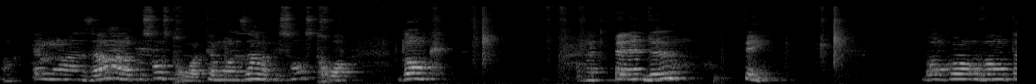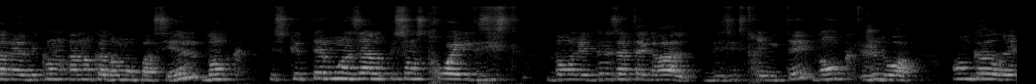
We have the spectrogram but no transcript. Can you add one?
donc T-1 à la puissance 3. T-1 à la puissance 3. Donc, ln2 T. Donc on va entamer avec un encadrement partiel. Donc, puisque T-1 à la puissance 3 existe dans les deux intégrales des extrémités, donc je dois encadrer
